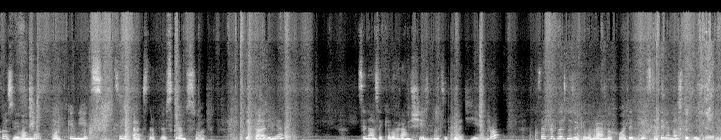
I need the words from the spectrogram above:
Показую вам куртки мікс. Це є екстра плюс крем-сорт. Італія. Ціна за кілограм 6,25 євро. Це приблизно за кілограм виходить 292 гривні.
